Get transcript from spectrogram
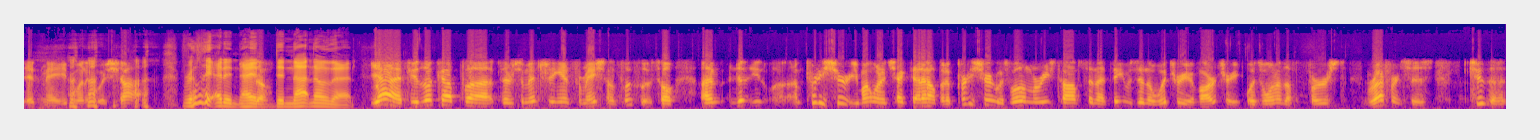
it made when it was shot. Really, I didn't. I So- did not know that. Yeah, if you look up, uh, there's some interesting information on flu flu. So I'm, I'm pretty sure you might want to check that out. But I'm pretty sure it was William Maurice Thompson. I think it was in the Witchery of Archery. Was one of the first references to the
